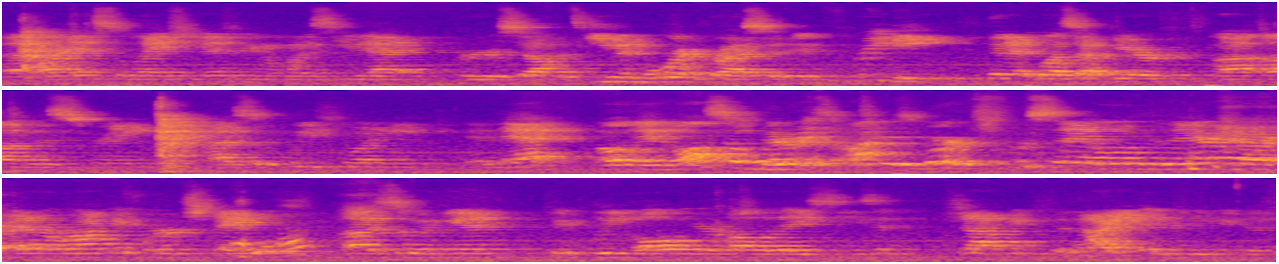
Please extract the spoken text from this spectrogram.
uh, art installation is. You're going to want to see that for yourself. It's even more impressive in 3D than it was up here uh, on the screen. Uh, so please join me in that. Oh, and also there is honors merch for sale over there at our, at our Rocket merch table. Uh, so again, complete all of your holiday season shopping tonight, and then you can just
